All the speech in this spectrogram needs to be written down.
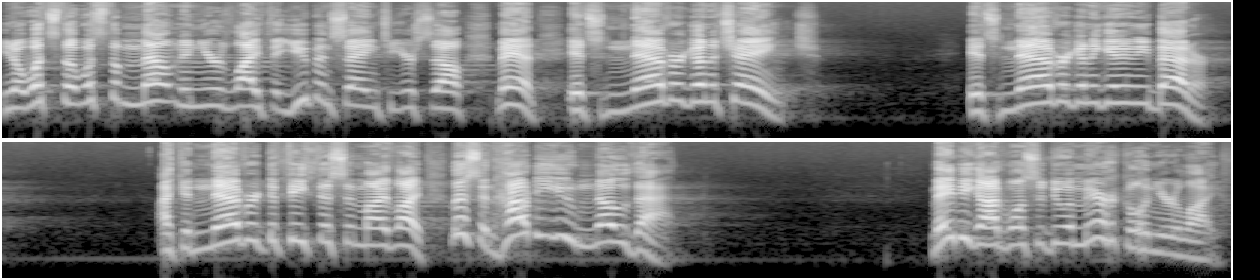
You know, what's the, what's the mountain in your life that you've been saying to yourself, man, it's never gonna change? It's never gonna get any better. I can never defeat this in my life. Listen, how do you know that? Maybe God wants to do a miracle in your life.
